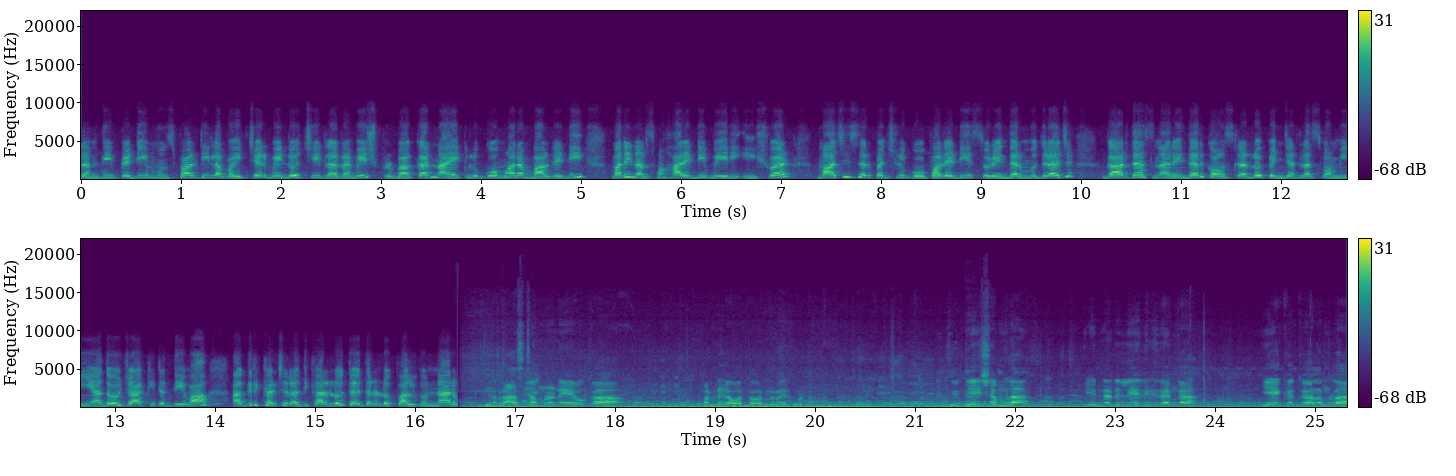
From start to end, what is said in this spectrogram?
రందీప్ రెడ్డి మున్సిపాలిటీల వైస్ చైర్మన్లు చీర్ల రమేష్ ప్రభాకర్ నాయకులు గోమారం బాలరెడ్డి మరి నరసింహారెడ్డి బేరి ఈశ్వర్ మాజీ సర్పంచ్లు గోపాల్ రెడ్డి సురేందర్ ముద్రాజ్ గార్దాస్ నరేందర్ కౌన్సిలర్లు పెంజర్ల స్వామి యాదవ్ జాకిట దేవా అగ్రికల్చర్ అధికారులు తదితరులు పాల్గొన్నారు. రాష్ట్రంలోనే ఒక పండుగ వాతావరణం ఏర్పడింది. దేశంలో ఎన్నడూ లేని విధంగా ఏకకాలంలో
